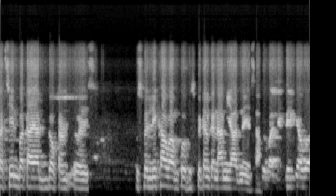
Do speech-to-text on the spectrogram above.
सचिन बताया डॉक्टर उस पर लिखा हुआ हमको हॉस्पिटल का नाम याद नहीं है साहब फिर क्या हुआ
